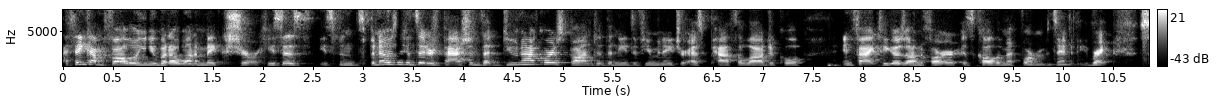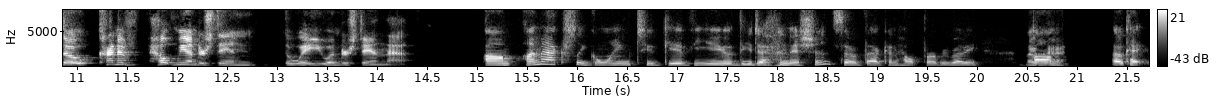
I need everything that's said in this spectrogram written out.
I think I'm following you, but I want to make sure. He says Spinoza considers passions that do not correspond to the needs of human nature as pathological. In fact, he goes on to far it's called them a form of insanity. Right. So, kind of help me understand the way you understand that. Um, I'm actually going to give you the definition, so if that can help for everybody. Okay. Um, okay.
